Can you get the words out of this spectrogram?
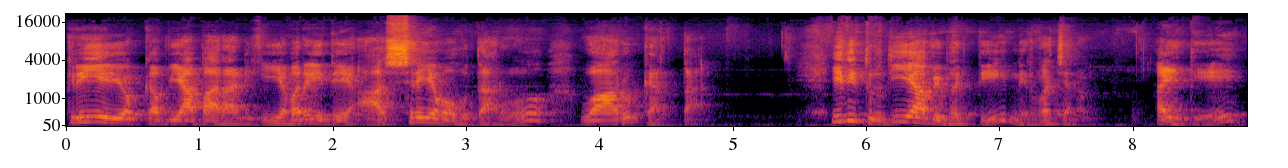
క్రియ యొక్క వ్యాపారానికి ఎవరైతే ఆశ్రయం అవుతారో వారు కర్త. ఇది తృతీయ విభక్తి నిర్వచనం. అయితే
